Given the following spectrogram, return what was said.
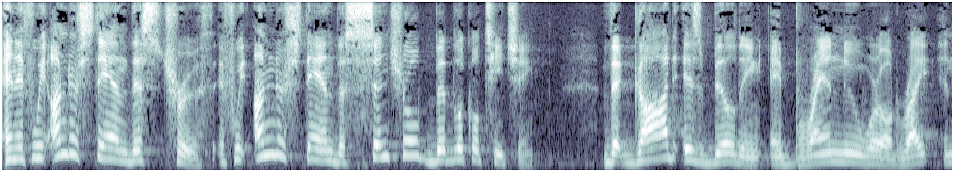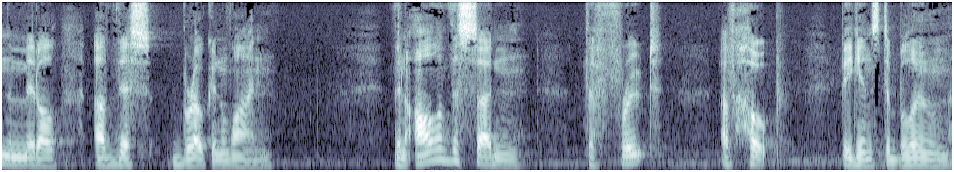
And if we understand this truth, if we understand the central biblical teaching that God is building a brand new world right in the middle of this broken one, then all of a sudden the fruit of hope begins to bloom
